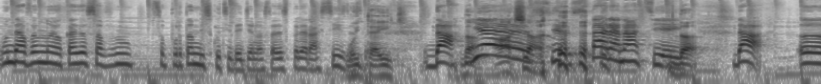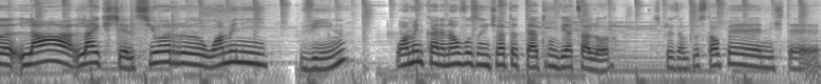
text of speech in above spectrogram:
unde avem noi ocazia să avem să purtăm discuții de genul ăsta despre rasism. Uite despre... aici. Da, da yes, așa. yes, starea nației. da. Da, ă, la, la Excelsior ă, oamenii vin, oameni care n-au văzut niciodată teatru în viața lor, spre exemplu, stau pe niște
